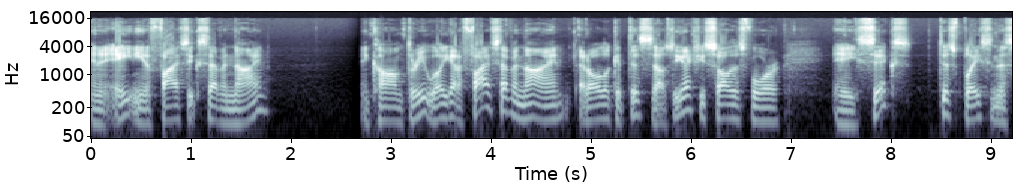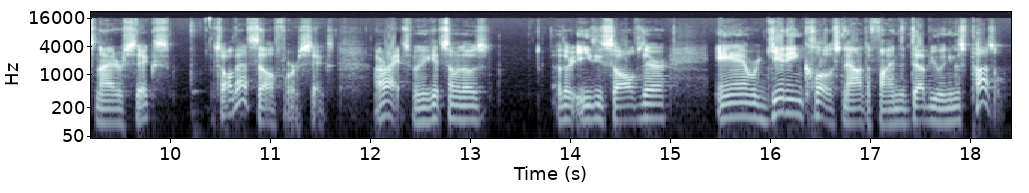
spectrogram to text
and an 8. You need a 5, 6, 7, 9 in column 3? Well, you got a 5, 7, 9 that all look at this cell. So you actually saw this for a 6, displacing the Snyder 6. Solve that cell for a 6. All right, so going to get some of those other easy solves there. And we're getting close now to find the W in this puzzle.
